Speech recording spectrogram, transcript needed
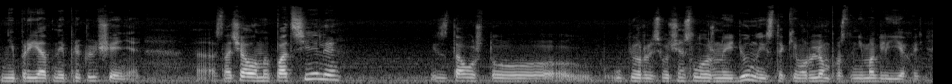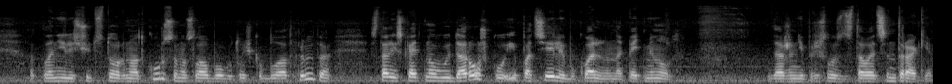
неприятные приключения. А, сначала мы подсели из-за того, что уперлись в очень сложные дюны и с таким рулем просто не могли ехать. Отклонились чуть в сторону от курса, но, слава богу, точка была открыта. Стали искать новую дорожку и подсели буквально на 5 минут. Даже не пришлось доставать центраки.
